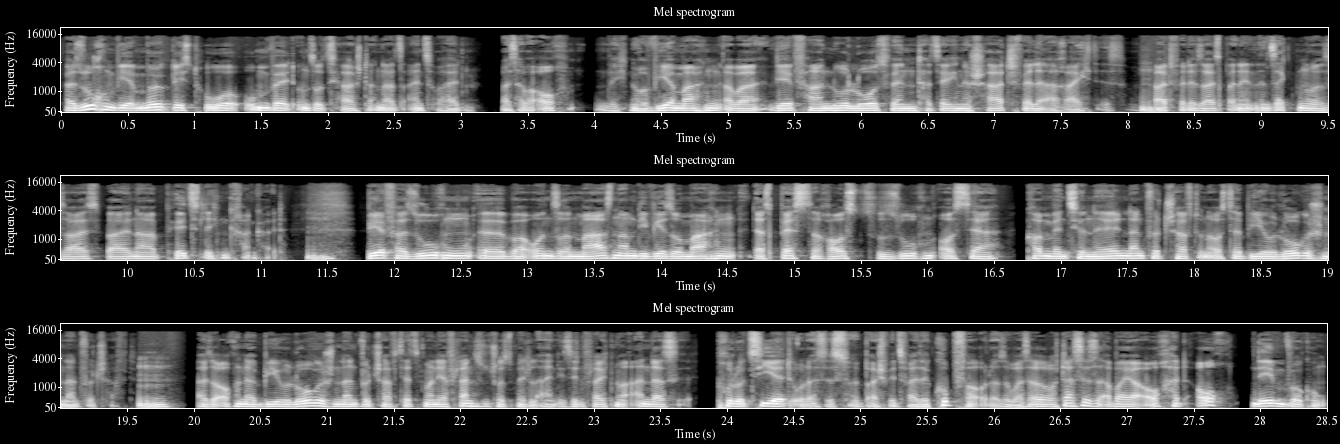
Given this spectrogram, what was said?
versuchen wir möglichst hohe Umwelt- und Sozialstandards einzuhalten. Was aber auch nicht nur wir machen, aber wir fahren nur los, wenn tatsächlich eine Schadschwelle erreicht ist. Mhm. Schadschwelle sei es bei den Insekten oder sei es bei einer pilzlichen Krankheit. Mhm. Wir versuchen äh, bei unseren Maßnahmen, die wir so machen, das Beste rauszusuchen aus der konventionellen Landwirtschaft und aus der biologischen Landwirtschaft. Mhm. Also auch in der biologischen Landwirtschaft setzt man ja Pflanzenschutzmittel ein. Die sind vielleicht nur anders produziert oder es ist beispielsweise Kupfer oder sowas. Also auch das ist aber ja auch, hat auch Nebenwirkungen.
